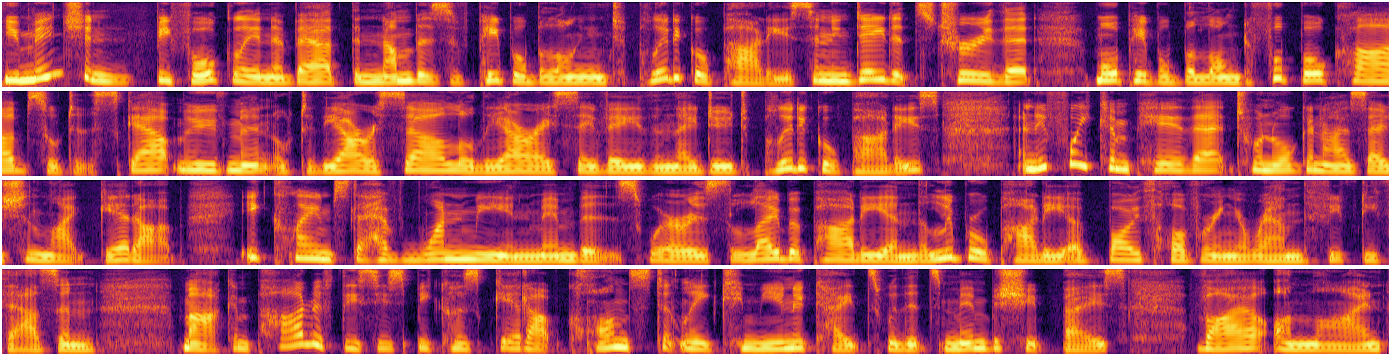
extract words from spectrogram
You mentioned before, Glyn, about the numbers of people belonging to political parties, and indeed it's true that more people belong to football clubs or to the Scout movement or to the RSL or the RACV than they do to political parties. And if we compare that to an organisation like GetUp, it claims to have 1 million members, whereas the Labor Party and the Liberal Party are both hovering around the 50,000 mark. And part of this is because GetUp constantly communicates with its membership base via online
